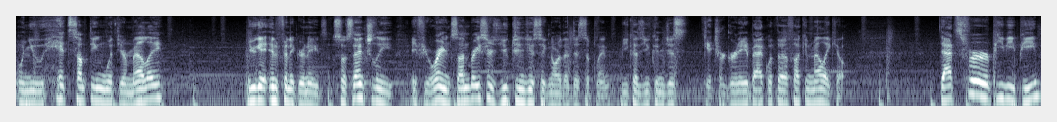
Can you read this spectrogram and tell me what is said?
when you hit something with your melee, you get infinite grenades. So essentially, if you're wearing sun bracers, you can just ignore the discipline because you can just get your grenade back with a fucking melee kill. That's for PvP.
